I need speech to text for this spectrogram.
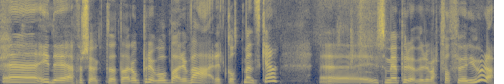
eh, idet jeg forsøkte dette her. Å prøve å bare være et godt menneske. Eh, som jeg prøver i hvert fall før jul. da.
